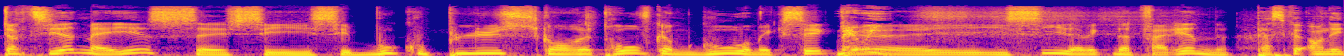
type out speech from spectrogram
tortilla de maïs, euh, c'est beaucoup plus ce qu'on retrouve comme goût au Mexique Ben oui. euh, ici avec notre farine. Parce qu'on est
